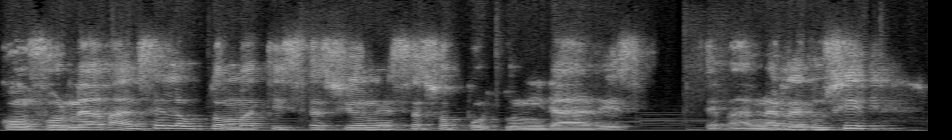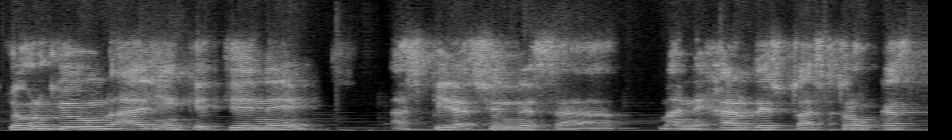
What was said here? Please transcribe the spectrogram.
conforme avance la automatización, esas oportunidades se van a reducir. Yo creo que alguien que tiene aspiraciones a manejar de estas trocas,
